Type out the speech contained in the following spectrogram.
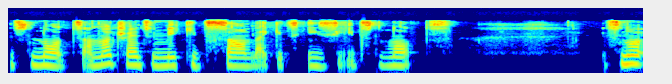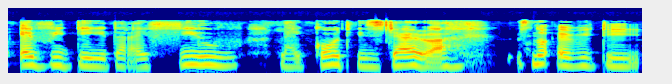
It's not. I'm not trying to make it sound like it's easy. It's not. It's not every day that I feel like God is Jireh. it's not every day.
